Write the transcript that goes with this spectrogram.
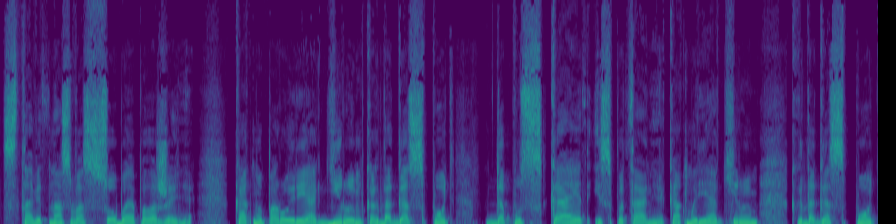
ставит нас в особое положение? Как мы порой реагируем, когда Господь допускает испытания? Как мы реагируем, когда Господь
